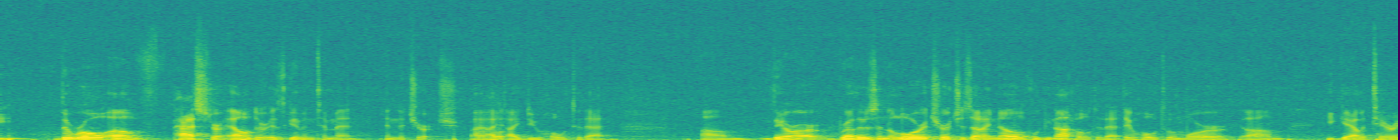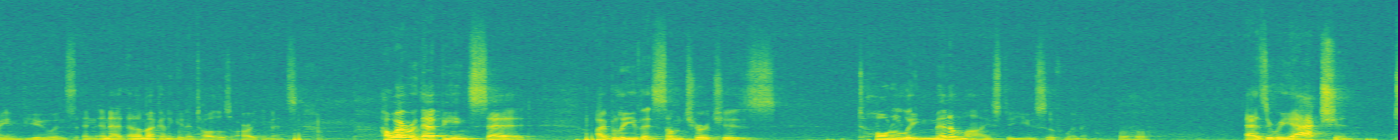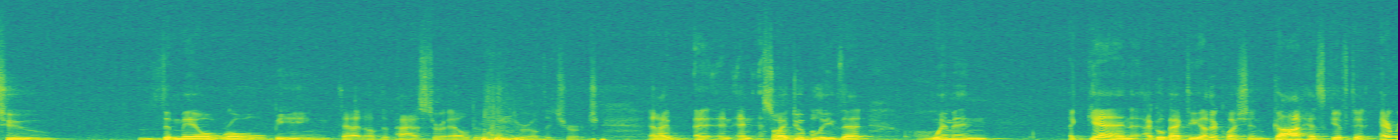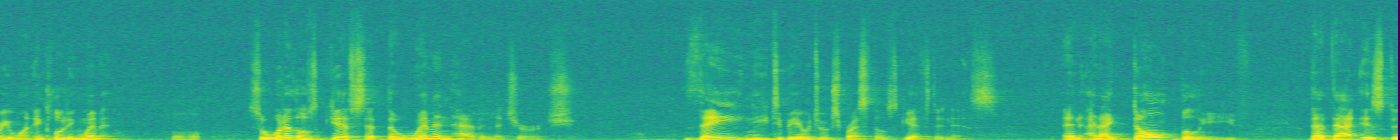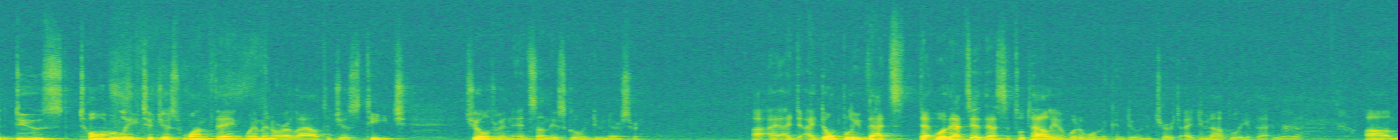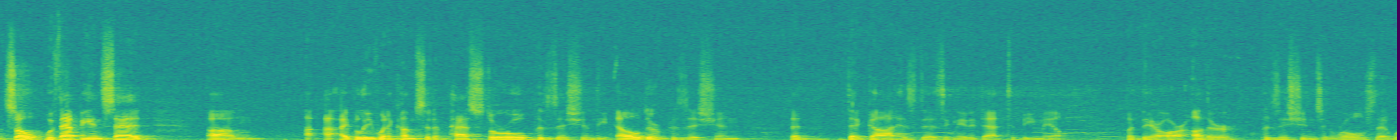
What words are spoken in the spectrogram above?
the role of pastor elder is given to men in the church. I, I, I do hold to that. Um, there are brothers in the lower churches that I know who do not hold to that. They hold to a more um, egalitarian view, and, s- and, and, that, and I'm not going to get into all those arguments. However, that being said, I believe that some churches totally minimize the use of women mm-hmm. as a reaction to the male role being that of the pastor, elder, leader of the church. And I and, and so I do believe that women again, I go back to the other question, God has gifted everyone, including women. Mm-hmm. So what are those gifts that the women have in church? They need to be able to express those giftedness. And, and I don't believe that that is deduced totally to just one thing. Women are allowed to just teach children in Sunday school and do nursery. I, I, I- don't believe that's, that, well, that's it. That's the totality of what a woman can do in the church. I do not believe that. Um, so with that being said, um, I, I- believe when it comes to the pastoral position, the elder position, that God has designated that to be male. But there are other positions and roles that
